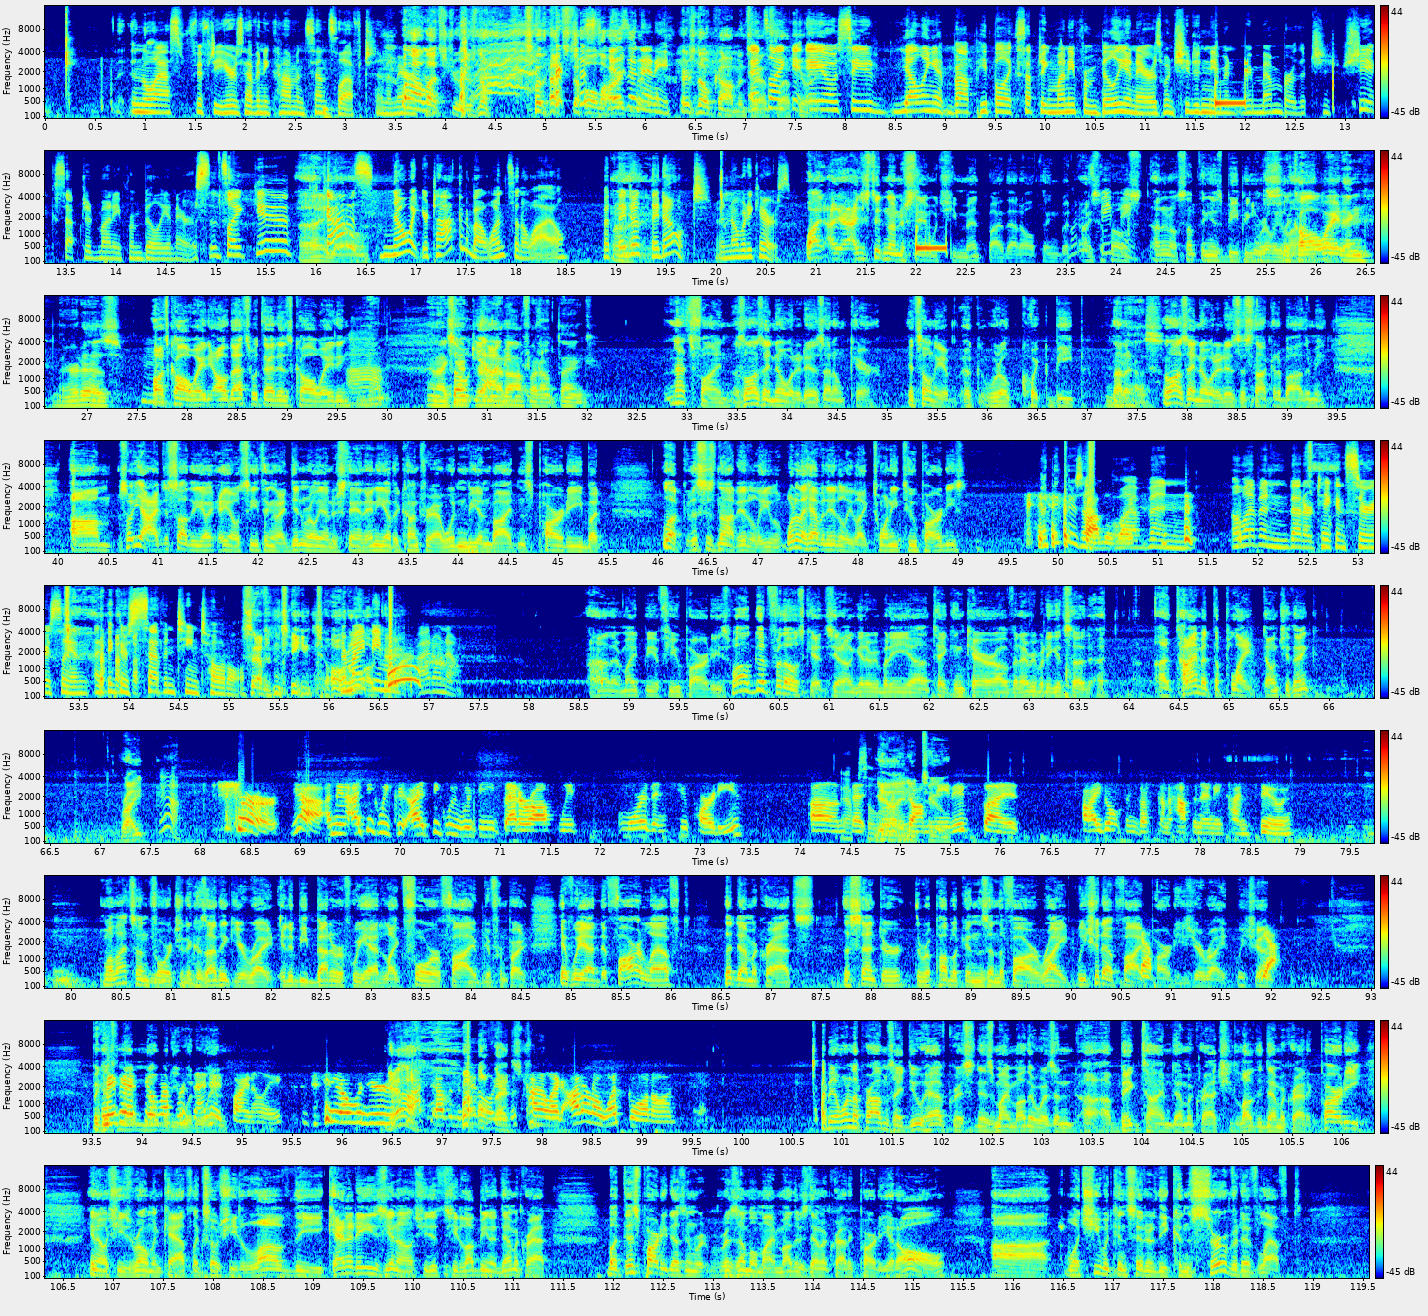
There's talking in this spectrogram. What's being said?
in the last 50 years, have any common sense left in America? Well, that's true. There's no, so that's the There whole just argument. isn't any. There's no common sense It's like left. you're right. AOC yelling at, about people accepting money from billionaires when she didn't even remember that she, she accepted money from billionaires. It's like you I gotta know. know what you're talking about once in a while, but they don't. They don't, and nobody cares. Well, I, I just didn't understand what she meant by that whole thing, but I is suppose I don't know. Something is beeping really the loud. call waiting. There it is. Oh, it's call waiting. Oh, that's what that is. Call waiting. Ah. And I So, can't turn yeah, I mean- off, I don't think. That's fine. As long as I know what it is, I don't care. It's only a, a real quick beep. Not a, as long as I know what it is, it's not going to bother me. Um, so yeah, I just saw the AOC thing, and I didn't really understand any other country. I wouldn't be in Biden's party, but look, this is not Italy. What do they have in Italy? Like twenty-two parties? I think there's 11, 11 that are taken seriously, and I think there's 17 total. Seventeen total. There might be Okay. more. I don't know. Uh, there might be a few parties. Well, good for those kids. You know, get everybody uh, taken care of, and everybody gets a, a, a time at the plate. Don't you think? Right? Yeah. Sure. Yeah. I mean, I think we could. I think we would be better off with more than two parties um, that Absolutely. Yeah, I really too. dominated. But I don't think that's going to happen anytime soon. Well, that's unfortunate because I think you're right. It'd be better if we had like four or five different parties. If we had the far left, the Democrats, the center, the Republicans, and the far right, we should have five Yep. parties. You're right. We should. Yeah. Because Maybe I'd feel represented finally. you know, when you're Yeah. smack dab in the Well, middle, you're just kind of like, I don't know what's going on. I mean, one of the problems I do have, Kristen, is my mother was an, uh, a big time Democrat. She loved the Democratic Party. You know, she's Roman Catholic, so she loved the Kennedys. You know, she just, she loved being a Democrat. But this party doesn't re- resemble my mother's Democratic Party at all. Uh, what she would consider the conservative left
